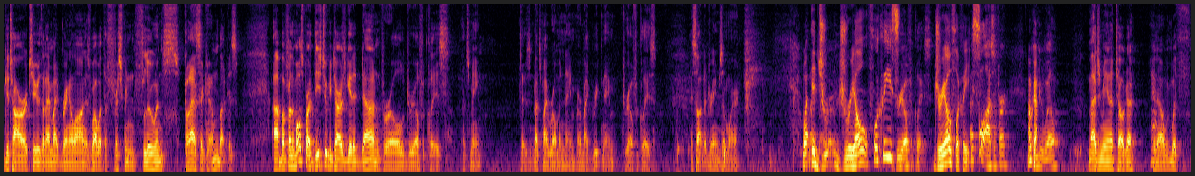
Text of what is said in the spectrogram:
guitar or two that I might bring along as well with the Fishman Fluence classic humbuckers. Uh, but for the most part, these two guitars get it done for old Driophocles. That's me. That's my Roman name or my Greek name, Driophocles. I saw it in a dream somewhere. What? It, dr- Driolphocles? Driophocles. A philosopher, Okay. if you will. Imagine me in a toga, you know, with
